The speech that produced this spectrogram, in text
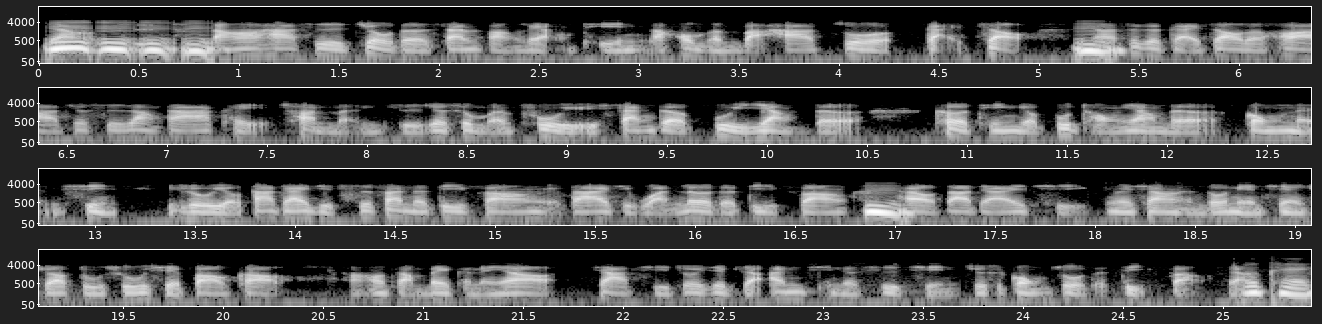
这样子，嗯嗯嗯嗯，然后它是旧的三房两厅，然后我们把它做改造。那这个改造的话，就是让大家可以串门子，就是我们赋予三个不一样的客厅，有不同样的功能性，例如有大家一起吃饭的地方，有大家一起玩乐的地方，嗯，还有大家一起，因为像很多年轻人需要读书写报告，然后长辈可能要。假期做一些比较安静的事情，就是工作的地方。OK，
